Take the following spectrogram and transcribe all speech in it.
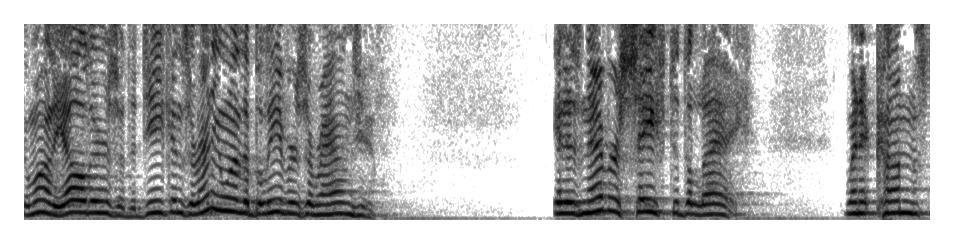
to one of the elders or the deacons or any one of the believers around you. It is never safe to delay when it comes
